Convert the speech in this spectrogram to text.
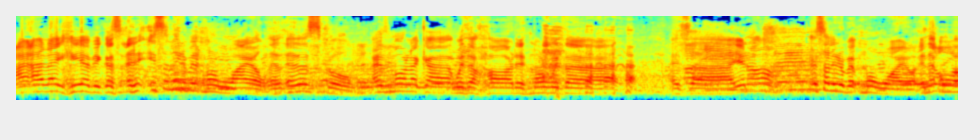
I, I like here because it's a little bit more wild. It, it is cool. It's more like a, with a heart. It's more with a. It's uh, you know, it's a little bit more wild in all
